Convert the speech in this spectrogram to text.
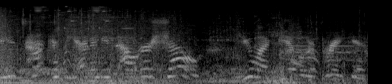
The attack at the enemy's outer shell. You might be able to break it.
